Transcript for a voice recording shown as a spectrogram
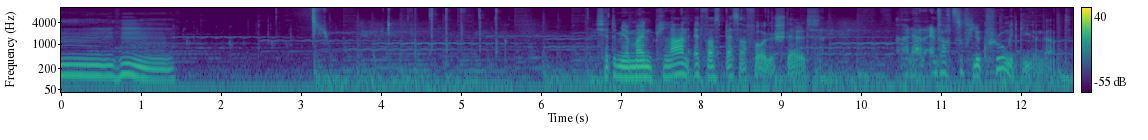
Mhm. Ich hätte mir meinen Plan etwas besser vorgestellt. Aber er hat einfach zu viele Crewmitglieder gehabt.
